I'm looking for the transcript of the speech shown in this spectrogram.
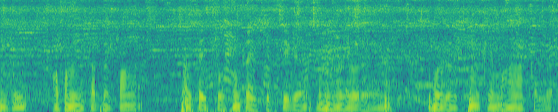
வந்து ஓப்பனில் திறந்துருப்பாங்க அது தைப்பூசம் தை சித்திகை அந்த மாதிரி ஒரு முருகருக்கு முக்கியமான நாட்களில்.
